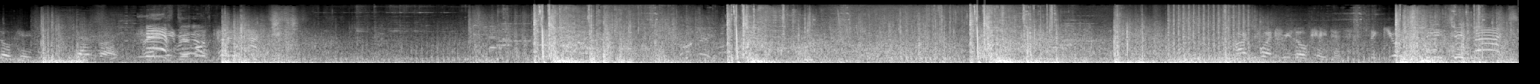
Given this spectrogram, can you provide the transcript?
located. Stand by. Hardpoint relocated. Security. Station match!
